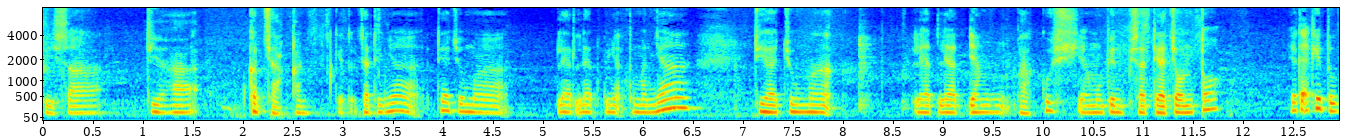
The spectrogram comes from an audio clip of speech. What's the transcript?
bisa dia kerjakan gitu. Jadinya dia cuma lihat-lihat punya temannya dia cuma lihat-lihat yang bagus yang mungkin bisa dia contoh ya kayak gitu.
